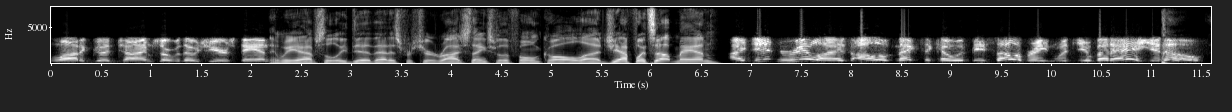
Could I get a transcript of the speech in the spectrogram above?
a lot of good times over those years, Dan. And we absolutely did. That is for sure. Raj, thanks for the phone call. Uh, Jeff, what's up, man? I didn't realize all of Mexico would be celebrating with you, but hey, you know,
